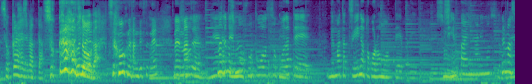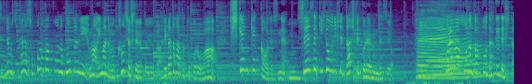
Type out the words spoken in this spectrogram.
そっから始まった。そっから始まったそうなんですね、まあ、まず、まあでもそのここそこだって、でまた次のところもってやっぱり心配になりますよね。でまあでもただそこの学校の本当にまあ今でも感謝してるというかありがたかったところは試験結果をですね、うん、成績表にして出してくれるんですよ。これはこの学校だけでした。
